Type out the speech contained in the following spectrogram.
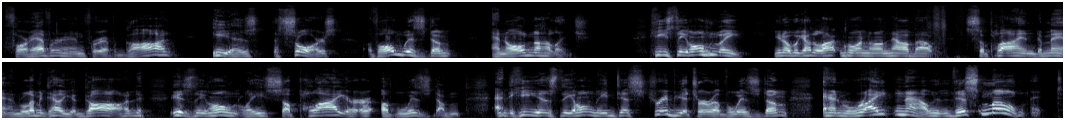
forever and forever. God is the source of all wisdom and all knowledge. He's the only, you know, we got a lot going on now about supply and demand. Well, let me tell you, God is the only supplier of wisdom, and He is the only distributor of wisdom. And right now, in this moment,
